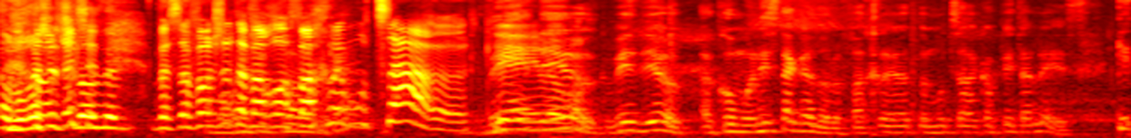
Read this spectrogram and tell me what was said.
המורשת שלו זה... בסופו של דבר הוא הפך כן. למוצר, כאילו. בדיוק, בדיוק. הקומוניסט הגדול הפך להיות למוצר קפיטליסט.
